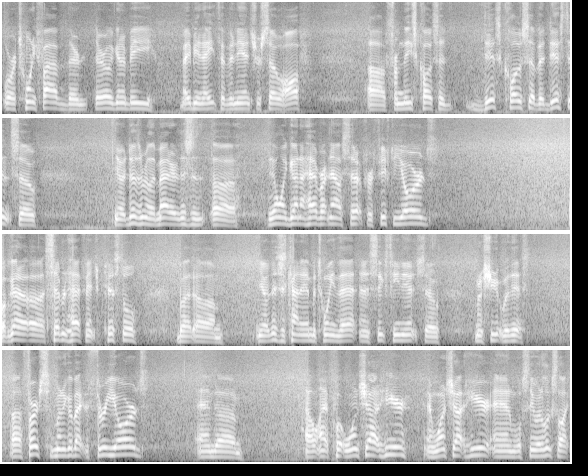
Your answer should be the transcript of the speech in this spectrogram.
or a 25, they're, they're going to be maybe an eighth of an inch or so off uh, from these close of, this close of a distance. So, you know, it doesn't really matter. This is uh, the only gun I have right now set up for 50 yards. Well, I've got a, a, seven and a half inch pistol, but um, you know, this is kind of in between that and a 16 inch. So I'm to shoot it with this. Uh, first, I'm going to go back to three yards and um, I'll put one shot here and one shot here and we'll see what it looks like.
